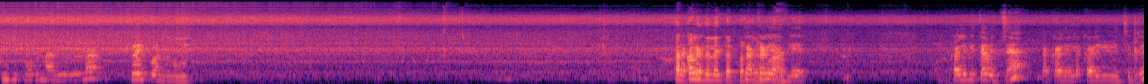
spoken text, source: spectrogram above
இஞ்சி பூண்டு நல்லா ஃப்ரை பண்ணணுமா தக்காளி இதிலே கட் தக்காளி பண்ணுறீங்களா? அதுலேயே கழுவி தான் வச்சேன். தக்காளியில் கழுவி வச்சுட்டு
